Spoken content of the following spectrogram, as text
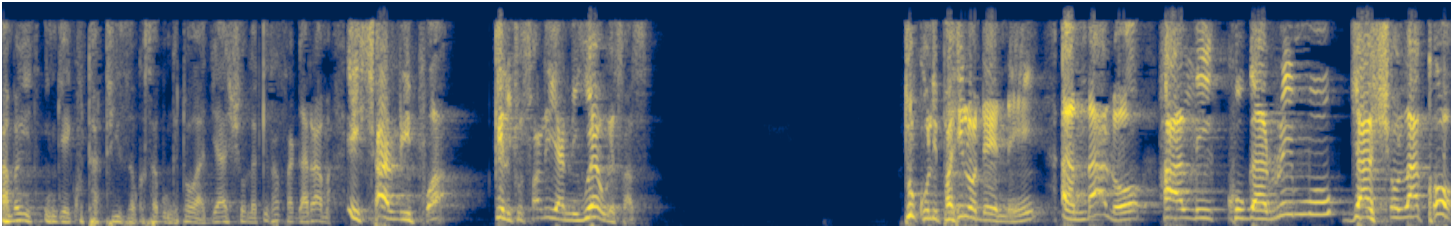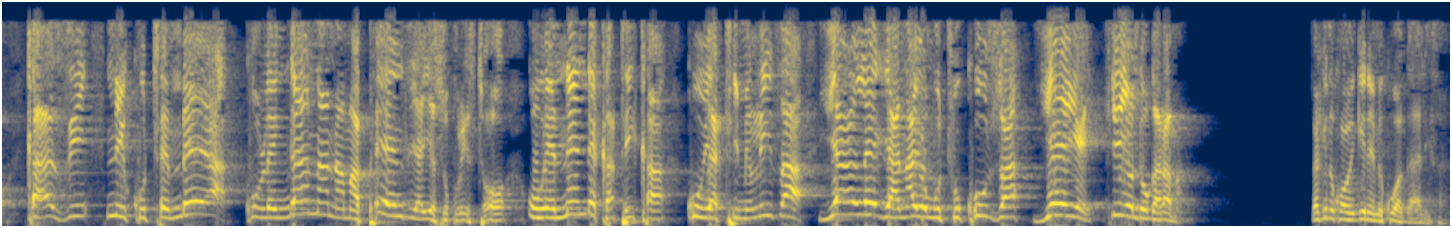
Ambayo ingekutatiza kwa sababu ungetoa jasho lakini sasa gharama ishalipwa. Kilichosalia ni wewe sasa tukulipa hilo deni ambalo halikugharimu jasho lako. Kazi ni kutembea kulingana na mapenzi ya yesu kristo. Uenende katika kuyatimiliza yale yanayomtukuza yeye. Hiyo ndo gharama. Lakini kwa wengine imekuwa gali sana.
